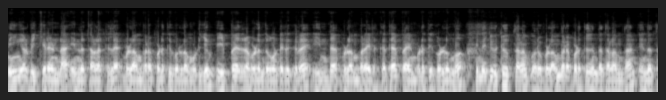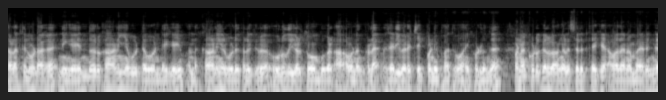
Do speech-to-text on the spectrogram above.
நீங்கள் விற்கிறேன்டா இந்த தளத்தில் விளம்பரப்படுத்தி கொள்ள முடியும். இப்போ இதில் விழுந்து கொண்டிருக்கிற இந்த விளம்பர இலக்கத்தை பயன்படுத்தி கொள்ளுங்க. இந்த யூடியூப் தளம் ஒரு விளம்பரப்படுத்துகின்ற தளம் தான். இந்த தளத்தினூடாக நீங்கள் எந்த ஒரு காணியை வீட்டை வேண்டிகையும் அந்த காணிகள் வீடுகளுக்கு உறுதிகள் தோம்புகள் ஆவணங்களை சரிவரை செக் பண்ணி பார்த்து வாங்கிக்கொள்ளுங்க பணக்கொடுக்கல் வாங்கலை செலுத்தக்க அவதானமாக இருங்க.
